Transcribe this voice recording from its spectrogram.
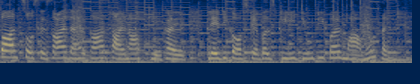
500 से ज़्यादा एहलकार तैनात किए गए। लेडी कांस्टेबल्स भी ड्यूटी पर मामूर रही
